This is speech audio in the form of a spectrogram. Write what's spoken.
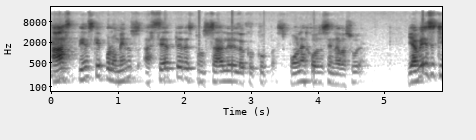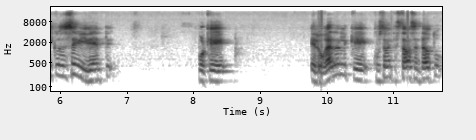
Haz- tienes que por lo menos hacerte responsable de lo que ocupas. Pon las cosas en la basura. Y a veces, chicos, es evidente porque el lugar en el que justamente estabas sentado tú,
